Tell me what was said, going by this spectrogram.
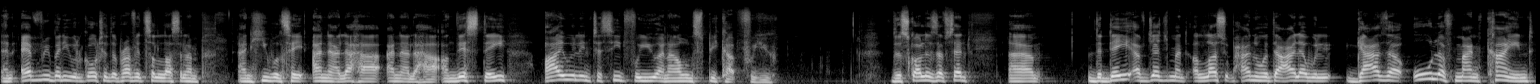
And everybody will go to the Prophet sallallahu alayhi wasallam, and he will say, Ana laha, ana laha. On this day, I will intercede for you and I will speak up for you. The scholars have said, um, the day of judgment, Allah subhanahu wa ta'ala will gather all of mankind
